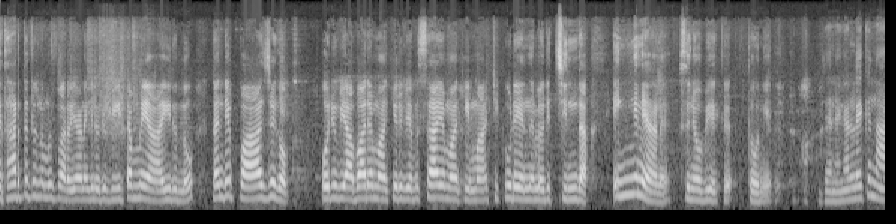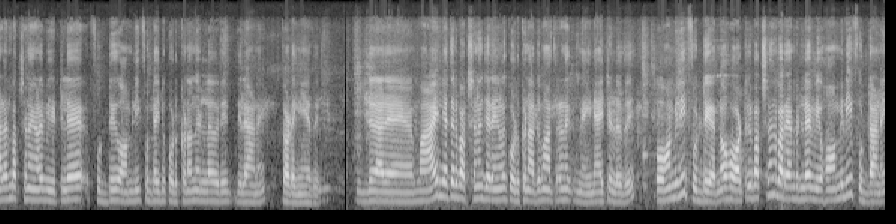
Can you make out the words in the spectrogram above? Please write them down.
യഥാർത്ഥത്തിൽ നമ്മൾ പറയുകയാണെങ്കിൽ ഒരു വീട്ടമ്മയായിരുന്നു. തന്റെ പാചകം ഒരു വ്യാപാരമാക്കി ഒരു വ്യവസായമാക്കി മാറ്റിക്കൂടെ എന്നുള്ള ഒരു ചിന്ത എങ്ങനെയാണ് സിനോബിയക്ക് തോന്നിയത്? ജനങ്ങളിലേക്ക് നാടൻ ഭക്ഷണങ്ങൾ വീട്ടിലെ ഫുഡ് ഹോംലി ഫുഡായിട്ട് കൊടുക്കണം എന്നുള്ള ഒരു ഇതിലാണ് തുടങ്ങിയത്. മായില്ലാത്തൊരു ഭക്ഷണം ജനങ്ങൾ കൊടുക്കണം അത് മാത്രമാണ് മെയിനായിട്ടുള്ളത് ഹോംലി ഫുഡ് കാരണം ഹോട്ടൽ ഭക്ഷണം എന്ന് പറയാൻ പറ്റില്ല ഹോംലി ഫുഡാണ്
